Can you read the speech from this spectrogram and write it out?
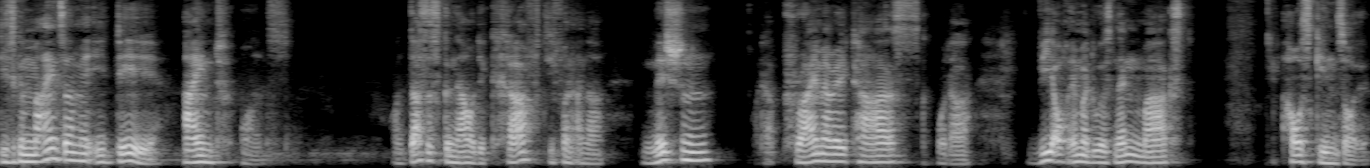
Diese gemeinsame Idee eint uns. Und das ist genau die Kraft, die von einer Mission oder Primary Task oder wie auch immer du es nennen magst, ausgehen soll,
